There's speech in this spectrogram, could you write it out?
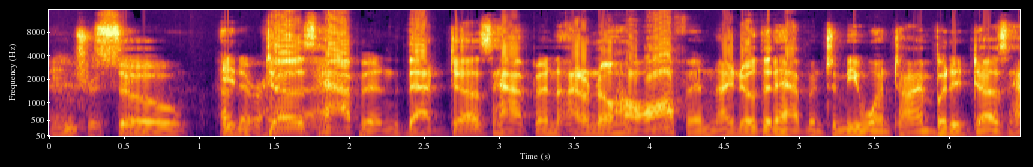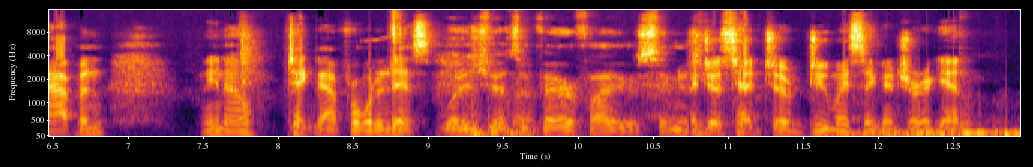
interesting. So I've it does that. happen. That does happen. I don't know how often. I know that it happened to me one time, but it does happen. You know, take that for what it is. What did you have to verify your signature? I just had to do my signature again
